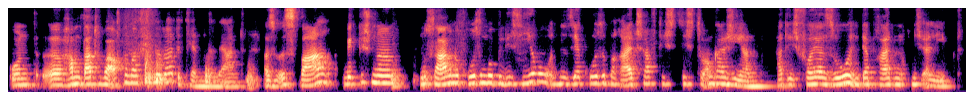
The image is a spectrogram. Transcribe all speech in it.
und äh, haben darüber auch nochmal viele Leute kennengelernt. Also es war wirklich eine, muss sagen, eine große Mobilisierung und eine sehr große Bereitschaft, sich zu engagieren. Hatte ich vorher so in der Breite noch nicht erlebt.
